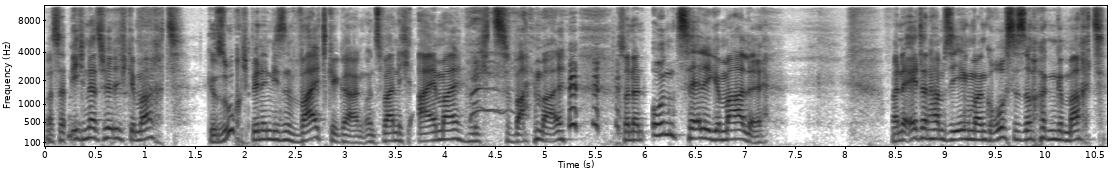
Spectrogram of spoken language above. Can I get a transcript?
Was habe ich natürlich gemacht? Gesucht? Ich bin in diesen Wald gegangen und zwar nicht einmal, nicht zweimal, sondern unzählige Male. Meine Eltern haben sich irgendwann große Sorgen gemacht,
